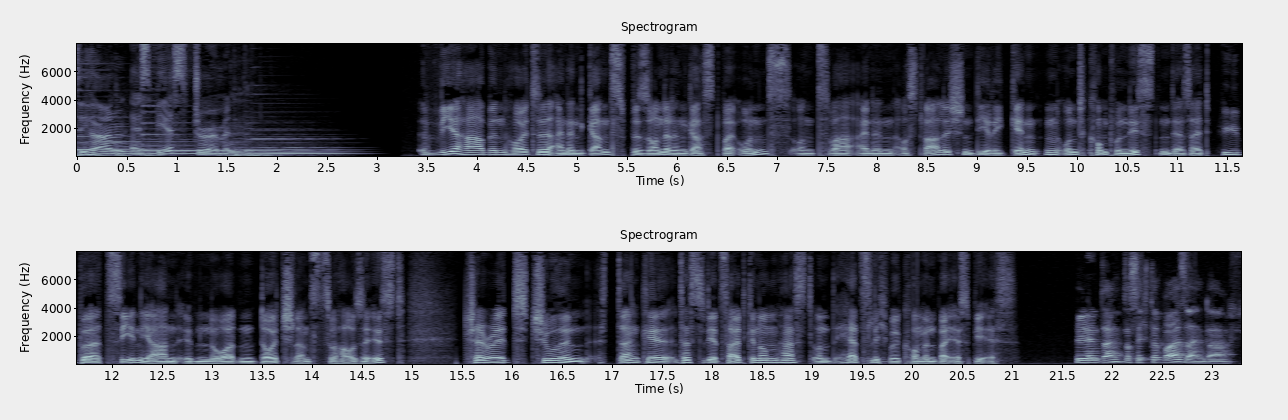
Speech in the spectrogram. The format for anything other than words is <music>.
Sie hören SBS German. Wir haben heute einen ganz besonderen Gast bei uns, und zwar einen australischen Dirigenten und Komponisten, der seit über zehn Jahren im Norden Deutschlands zu Hause ist. Jared Julin, danke, dass du dir Zeit genommen hast und herzlich willkommen bei SBS. Vielen Dank, dass ich dabei sein darf.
